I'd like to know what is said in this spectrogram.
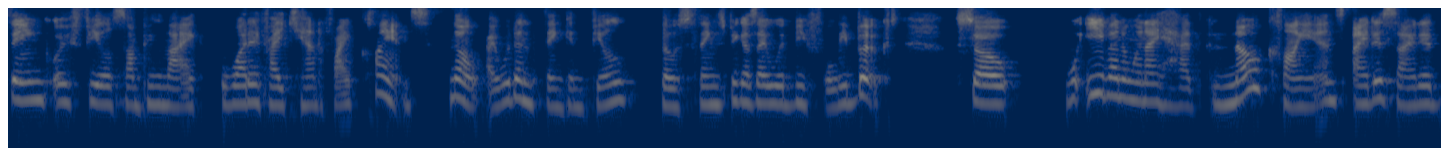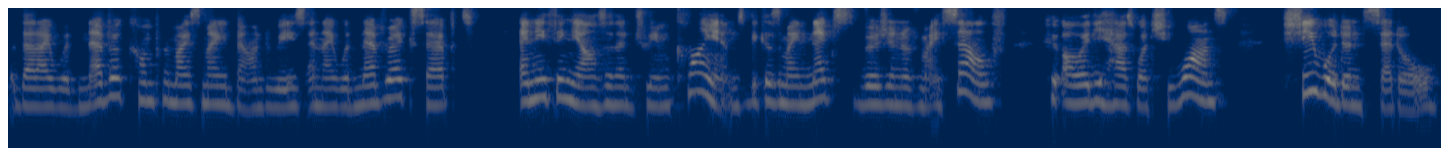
think or feel something like, what if I can't find clients? No, I wouldn't think and feel those things because I would be fully booked. So even when I had no clients, I decided that I would never compromise my boundaries and I would never accept anything else than a dream client because my next version of myself, who already has what she wants, she wouldn't settle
